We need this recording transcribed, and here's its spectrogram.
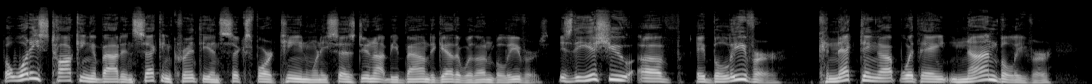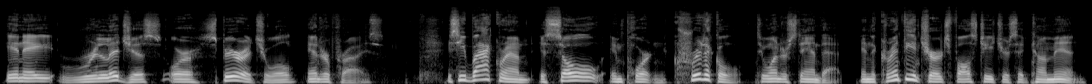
But what he's talking about in 2 Corinthians 6:14 when he says do not be bound together with unbelievers is the issue of a believer connecting up with a non believer in a religious or spiritual enterprise. You see, background is so important, critical to understand that. In the Corinthian church, false teachers had come in.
